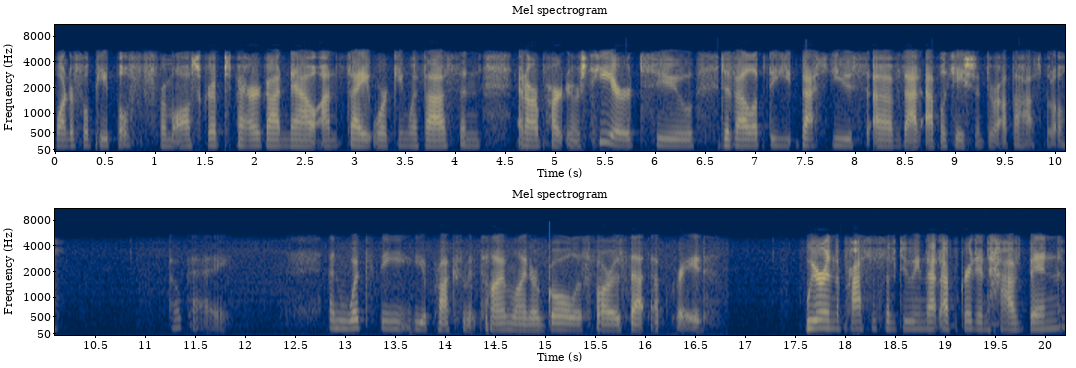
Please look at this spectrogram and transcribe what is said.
wonderful people from Allscripts Paragon now on site working with us and, and our partners here to develop the best use of that application throughout the hospital. Okay. And what's the, the approximate timeline or goal as far as that upgrade? We are in the process of doing that upgrade and have been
